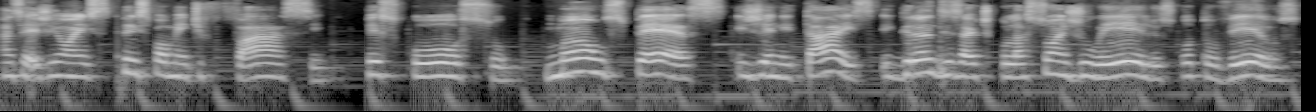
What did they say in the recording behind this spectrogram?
as regiões principalmente face, pescoço, mãos, pés e genitais, e grandes articulações, joelhos, cotovelos,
